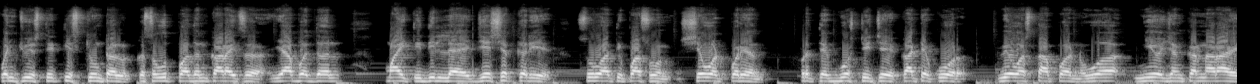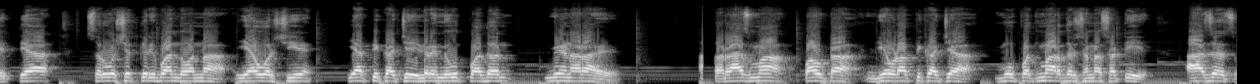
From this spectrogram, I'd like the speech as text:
पंचवीस ते तीस क्विंटल कसं उत्पादन काढायचं याबद्दल माहिती दिली आहे. जे शेतकरी सुरुवातीपासून शेवटपर्यंत प्रत्येक गोष्टीचे काटेकोर व्यवस्थापन व नियोजन करणार आहेत त्या सर्व शेतकरी बांधवांना यावर्षी या पिकाचे विक्रमी उत्पादन मिळणार आहे. राजमा पावटा घेवडा पिकाच्या मोफत मार्गदर्शनासाठी आजच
